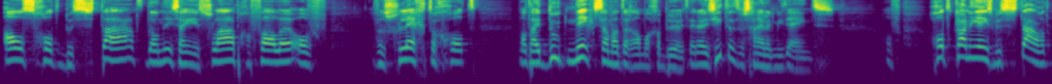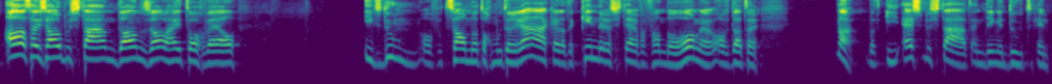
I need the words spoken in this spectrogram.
Als God bestaat, dan is hij in slaap gevallen of, of een slechte God. Want hij doet niks aan wat er allemaal gebeurt. En hij ziet het waarschijnlijk niet eens. Of God kan niet eens bestaan. Want als hij zou bestaan, dan zou hij toch wel iets doen. Of het zal hem dan toch moeten raken dat de kinderen sterven van de honger. Of dat er, nou, dat IS bestaat en dingen doet. En,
